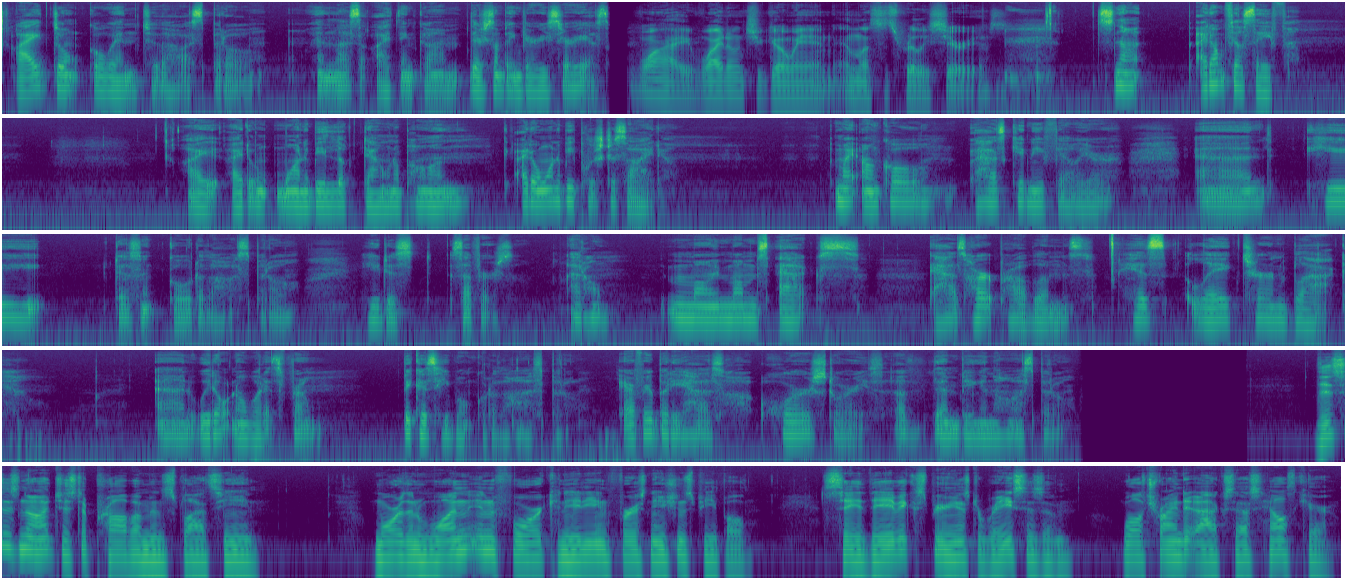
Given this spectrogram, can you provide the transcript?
I don't go into the hospital unless I think um, there's something very serious. Why? Why don't you go in unless it's really serious? It's not. I don't feel safe. I, I don't want to be looked down upon. I don't want to be pushed aside. My uncle has kidney failure and he doesn't go to the hospital. He just suffers at home. My mom's ex has heart problems. His leg turned black and we don't know what it's from because he won't go to the hospital. Everybody has horror stories of them being in the hospital. This is not just a problem in Splatsin. More than one in four Canadian First Nations people say they've experienced racism while trying to access health care.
